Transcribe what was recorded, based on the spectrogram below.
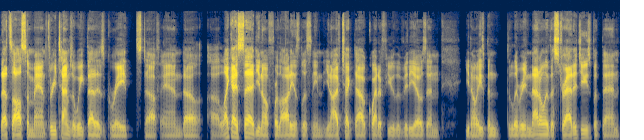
That's awesome, man. Three times a week. That is great stuff. And uh, uh, like I said, you know, for the audience listening, you know, I've checked out quite a few of the videos and, you know, he's been delivering not only the strategies, but then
